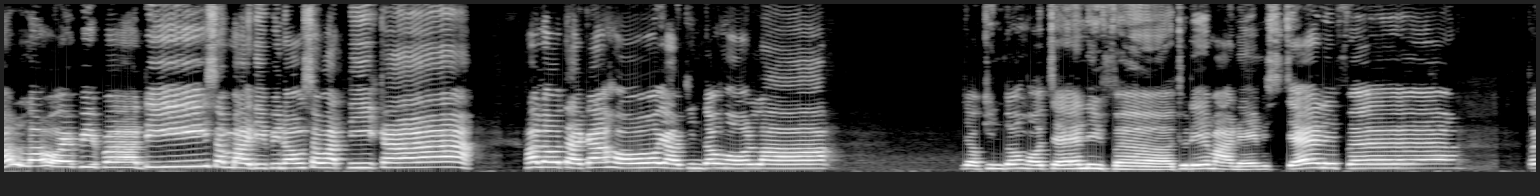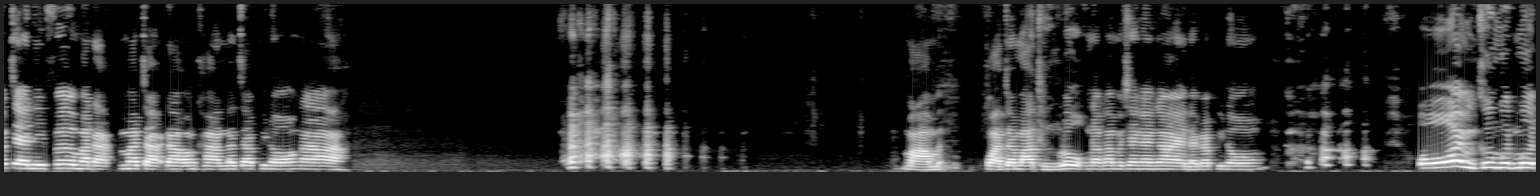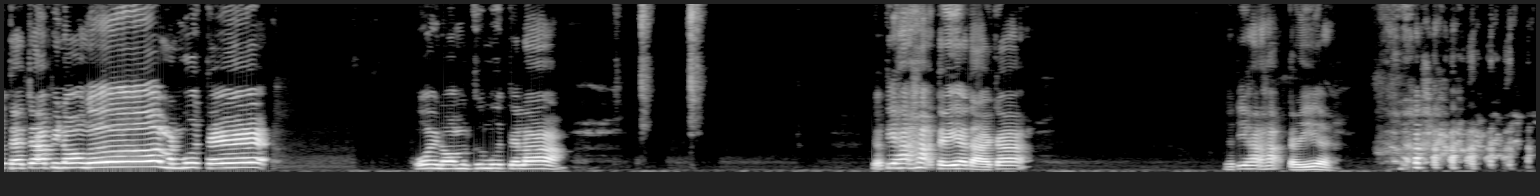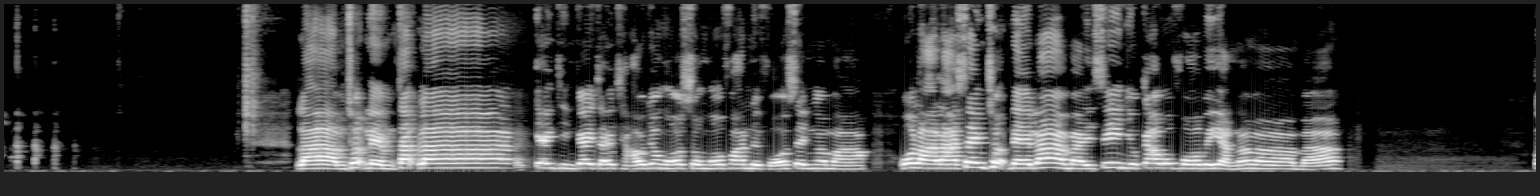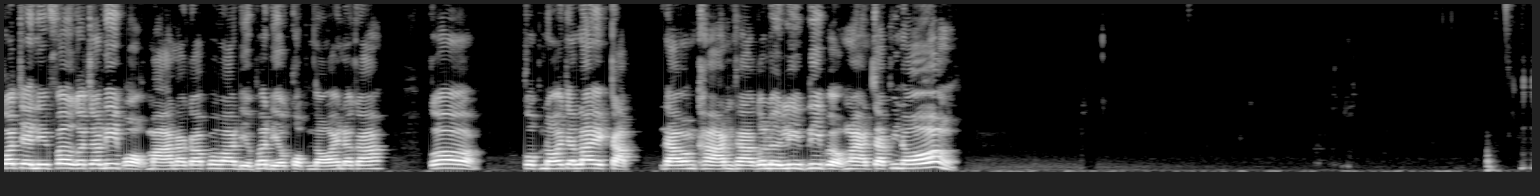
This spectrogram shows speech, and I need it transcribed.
ฮัลโหลเอพีบาดีสบายดีพี่น้องสวัสดีค่ะฮัลโหลแต่ก้าโฮอยากกินเต้าโฮละอยากกินเต้าโฮเจนิเฟอร์ today my name is Jennifer ก็เจนิเฟอร์มาดักมาจากดาวอังคารนะจ๊ะพี่น้องนะหมากว่าจะมาถึงโลกนะคะ ไม่ใช่ง่าย ๆ นะคะพี่น้อง โอ้ยมันคือมืดมืดๆแท้จ้าพี่น้องเอ้ยมันมืดแท้โอ้ยน้องมันคือมืดแต่ละอย่าที่ฮะฮะเตะอะแต่ก็อย่าที่ฮะฮะเตะอะ làm chốt lềm tắc la canh chìm cây trái cháo cho ngó sông ngó phan rồi phó sinh à mà ô là là sen chốt này la mày xinอยู่ก้าวก็ฟอไ ก็เจนนิเฟอร์ก็จะรีบออกมานะคะเพราะว่าเดี๋ยวเพราะเดี๋ยวกบน้อยนะคะ ก็กบน้อยจะไล่กลับดาวอังคารค่ะ ก็เลยรีบรีบออกมาจ้ะพี่น้อง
